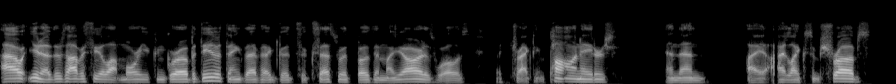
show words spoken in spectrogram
I, you know, there's obviously a lot more you can grow, but these are things I've had good success with both in my yard as well as attracting pollinators. And then I, I like some shrubs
